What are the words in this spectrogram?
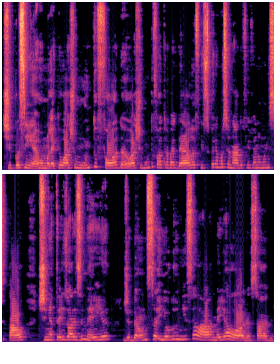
Tipo assim, é uma mulher que eu acho muito foda, eu acho muito foda o trabalho dela, eu fiquei super emocionada, fui vendo no municipal, tinha três horas e meia de dança e eu dormi, sei lá, meia hora, sabe?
